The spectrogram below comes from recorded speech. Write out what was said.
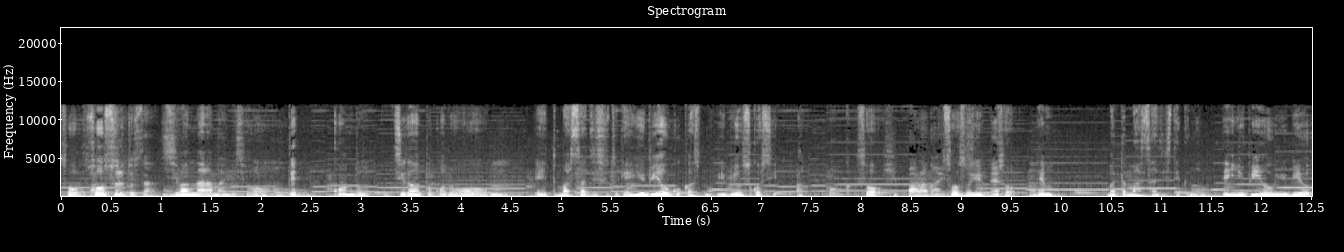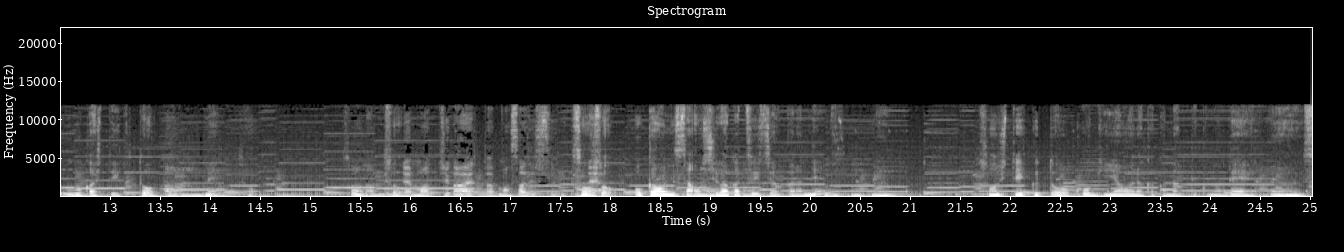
そう。そうするとさしわにならないでしょ、で今度違うところを、うん。えー、とマッサージするときは指を動かすの。指を少し。そう引っ張らないよそうそう指そう、ん。でまたマッサージしていくの、うん。で指を指を動かしていくとねそうそうなんだよね。間違えたマッサージするとね。そうそう。お顔にさうんおしわがついちゃうからね、うんそうしていくと後筋柔らかくなっていくので、うん、少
